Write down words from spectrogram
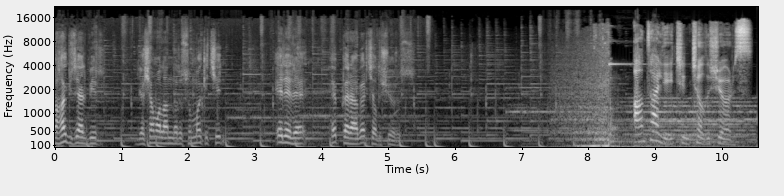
daha güzel bir yaşam alanları sunmak için el ele hep beraber çalışıyoruz. Antalya için çalışıyoruz.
